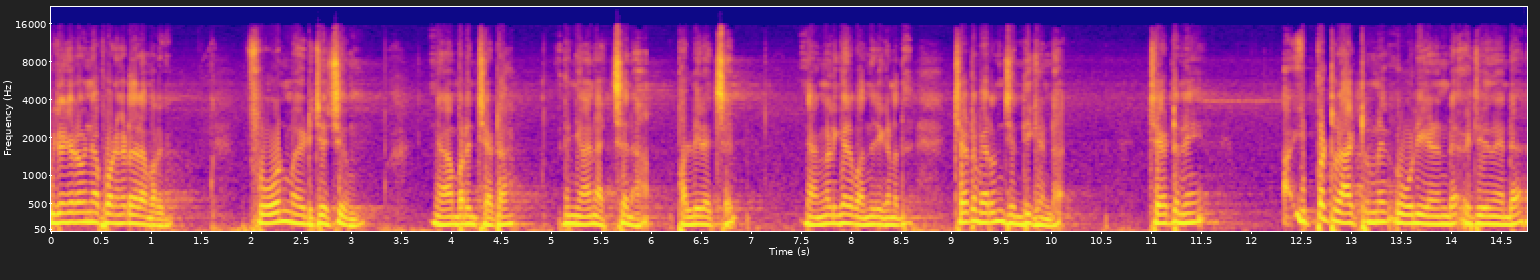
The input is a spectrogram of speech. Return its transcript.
കുഞ്ഞുചേട്ടൻ ഞാൻ ഫോൺ ഇങ്ങോട്ട് തരാൻ പറഞ്ഞു. ഫോൺ മേടിച്ച് വെച്ചും ഞാൻ പറഞ്ഞു ചേട്ടാ ഇത് ഞാൻ അച്ഛനാണ് പള്ളിയിലച്ഛൻ ഞങ്ങളിങ്ങനെ വന്നിരിക്കണത് ചേട്ടൻ വേറെ ഒന്നും ചിന്തിക്കേണ്ട. ചേട്ടന് ഇപ്പം ട്രാക്ടറിന് കൂലി ചെയ്യേണ്ട ചെയ്യുന്നതിന്റെ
